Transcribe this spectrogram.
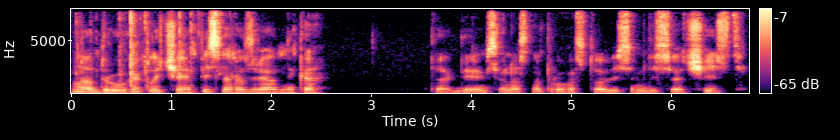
на друге плече після розрядника. Так, дивимося, у нас напруга 186.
